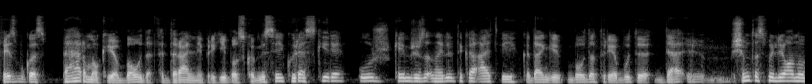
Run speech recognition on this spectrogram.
Facebookas permokėjo baudą federaliniai prekybos komisijai, kurią skyrė už Cambridge Analytica atvejį, kadangi bauda turėjo būti de, 100 milijonų,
